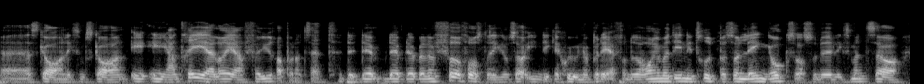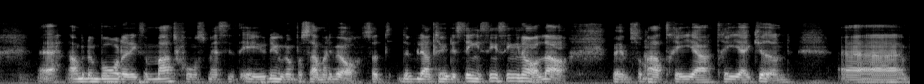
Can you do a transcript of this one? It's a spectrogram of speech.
Eh, ska han liksom, ska han, är, han tre eller är han fyra på något sätt? Det, det, det, är väl den för första liksom så indikationen på det. För nu har han varit inne i truppen så länge också så det är liksom inte så... Eh, ja men de borde liksom matchformsmässigt är ju nog de på samma nivå. Så att det blir en tydlig signal där. Vem som är trea, trea i kön. Uh,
